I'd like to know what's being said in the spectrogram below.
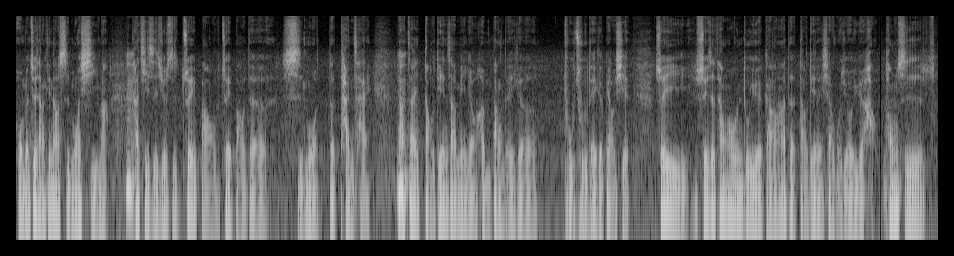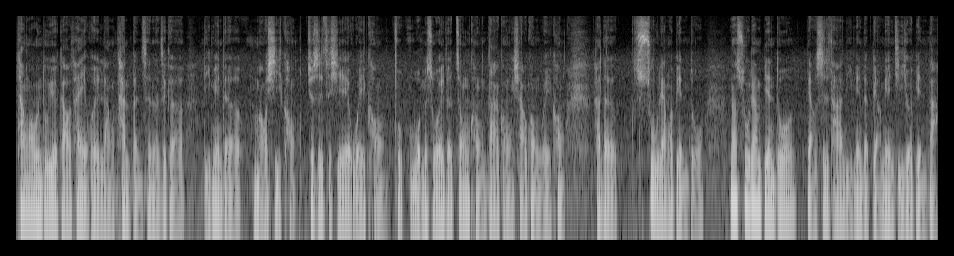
我们最常听到石墨烯嘛，嗯它其实就是最薄最薄的石墨的碳材，那在导电上面有很棒的一个。突出的一个表现，所以随着碳化温度越高，它的导电的效果就会越好。同时，碳化温度越高，它也会让碳本身的这个里面的毛细孔，就是这些微孔，我我们所谓的中孔、大孔、小孔、微孔，它的数量会变多。那数量变多，表示它里面的表面积就会变大。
